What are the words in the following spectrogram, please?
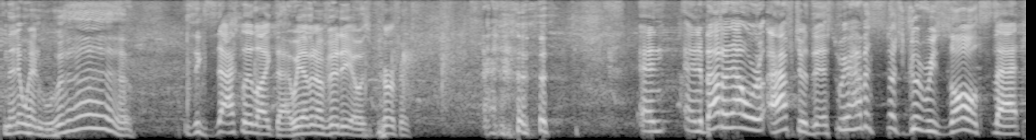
And then it went, whoa. It's exactly like that. We have it on video, it's perfect. and, and about an hour after this, we were having such good results that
